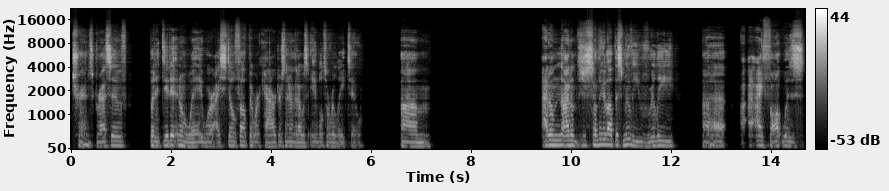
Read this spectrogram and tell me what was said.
transgressive, but it did it in a way where I still felt there were characters in there that I was able to relate to. Um, I don't. I don't. Just something about this movie really, uh, I, I thought was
